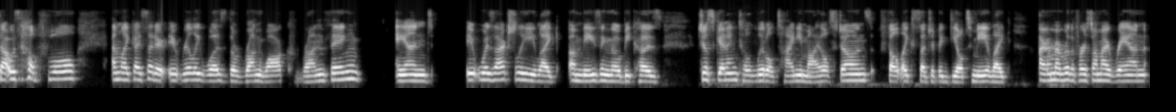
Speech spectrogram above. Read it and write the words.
that was helpful. And like I said, it, it really was the run, walk, run thing. And it was actually like amazing though, because just getting to little tiny milestones felt like such a big deal to me. Like I remember the first time I ran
